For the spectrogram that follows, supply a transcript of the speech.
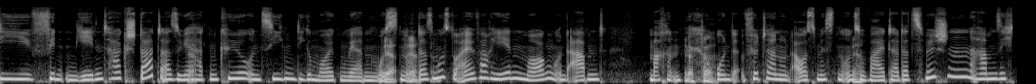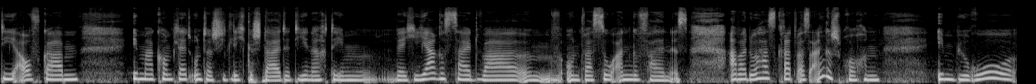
die finden jeden Tag statt. Also wir ja. hatten Kühe und Ziegen, die gemolken werden mussten. Ja, und das musst du einfach jeden Morgen und Abend machen ja, und füttern und ausmisten und ja. so weiter. Dazwischen haben sich die Aufgaben immer komplett unterschiedlich gestaltet, je nachdem, welche Jahreszeit war ähm, und was so angefallen ist. Aber du hast gerade was angesprochen. Im Büro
